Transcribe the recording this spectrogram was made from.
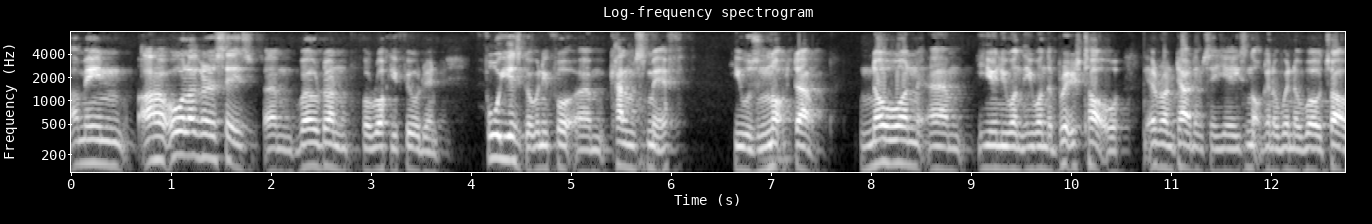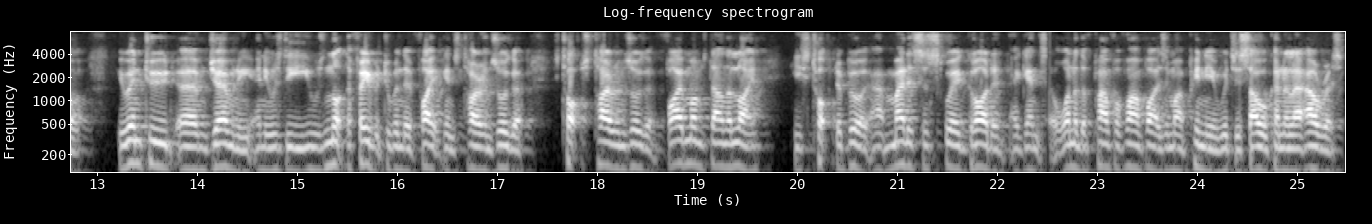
I mean, all I gotta say is um, well done for Rocky Fielding. Four years ago, when he fought um, Callum Smith, he was knocked out. no one. Um, he only won. He won the British title. Everyone doubted him, saying, "Yeah, he's not going to win a world title." He went to um, Germany, and he was the he was not the favorite to win the fight against Tyron Zeuge. He tops Tyron Zeuge five months down the line. He's topped the bill at Madison Square Garden against one of the pound for pound fighters, in my opinion, which is Saul Canelo Alvarez.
